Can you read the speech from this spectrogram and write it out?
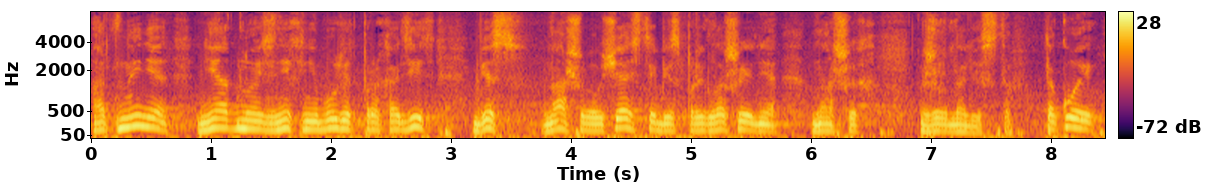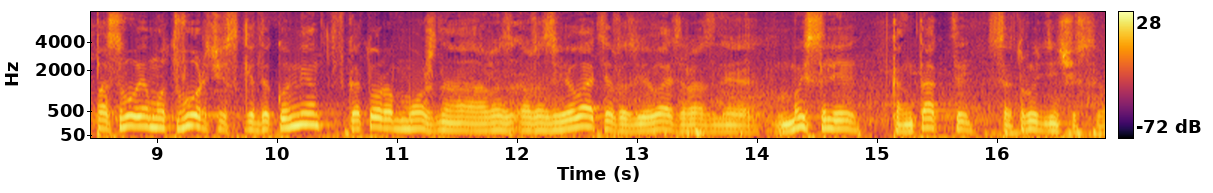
Отныне ни одно из них не будет проходить без нашего участия, без приглашения наших журналистов. Такой по-своему творческий документ, в котором можно развивать и развивать разные мысли, контакты, сотрудничество.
